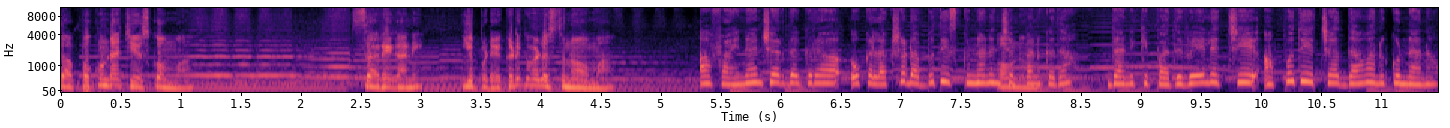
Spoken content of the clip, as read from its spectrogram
తప్పకుండా చేసుకోమ్మా. సరే గాని ఇప్పుడు ఎక్కడికి వెళ్ళొస్తున్నావమ్మా? ఆ ఫైనాన్షియర్ దగ్గర ఒక లక్ష డబ్బు తీసుకున్నానని అవును. చెప్పాను కదా. దానికి పదివేలు ఇచ్చి అప్పు తీర్చేద్దాం అనుకున్నాను.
